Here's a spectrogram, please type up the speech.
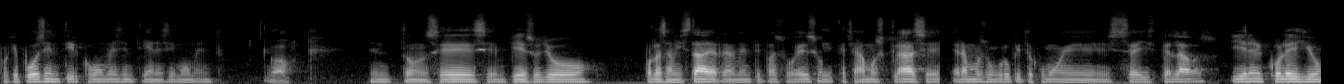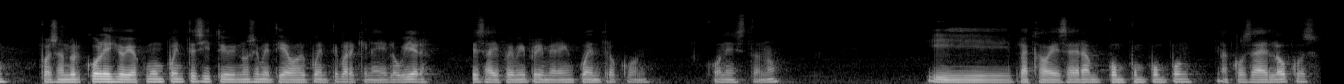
porque puedo sentir cómo me sentía en ese momento. Wow. Entonces empiezo yo por las amistades, realmente pasó eso. Eh, cachábamos clases, éramos un grupito como de seis pelados y en el colegio, pasando el colegio, había como un puentecito y uno se metía bajo el puente para que nadie lo viera. Entonces ahí fue mi primer encuentro con, con esto, ¿no? Y la cabeza era pum, pum, pum, pum, una cosa de locos.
